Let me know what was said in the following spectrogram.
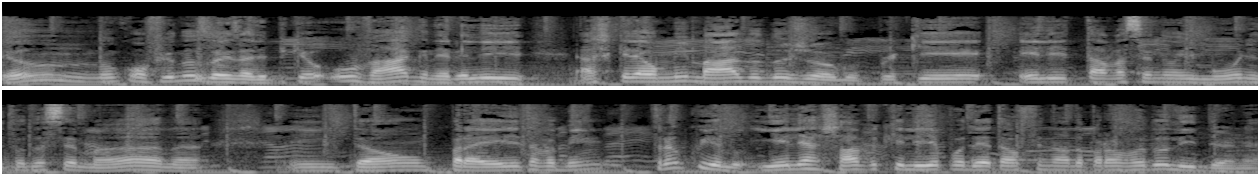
Eu não confio nos dois ali, porque o Wagner, ele. Acho que ele é o mimado do jogo, porque ele tava sendo imune toda semana, então para ele tava bem tranquilo. E ele achava que ele ia poder até o final da prova do líder, né?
